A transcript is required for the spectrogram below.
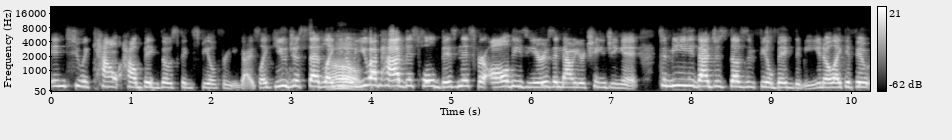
into account how big those things feel for you guys. Like you just said like you know Oh. you have had this whole business for all these years and now you're changing it. To me that just doesn't feel big to me. You know like if it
